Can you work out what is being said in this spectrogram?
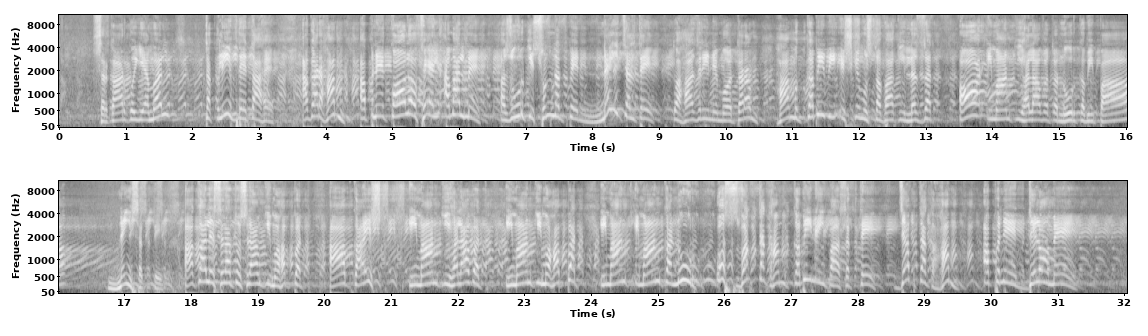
सरकार को ये अमल तकलीफ़ देता है। अगर हम अपने कौल फेल अमल में हजूर की सुन्नत पे नहीं चलते तो हाजरी ने मोहतरम, हम कभी भी इश्क मुस्तफ़ा की लज्जत और ईमान की हलावत और नूर कभी पा नहीं सकते। अकाल सलाम की मोहब्बत, आपका इश्क, ईमान की हलावत, ईमान की मोहब्बत, ईमान ईमान का नूर, उस वक्त तक हम कभी नहीं पा सकते, जब तक हम अपने दिलों में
